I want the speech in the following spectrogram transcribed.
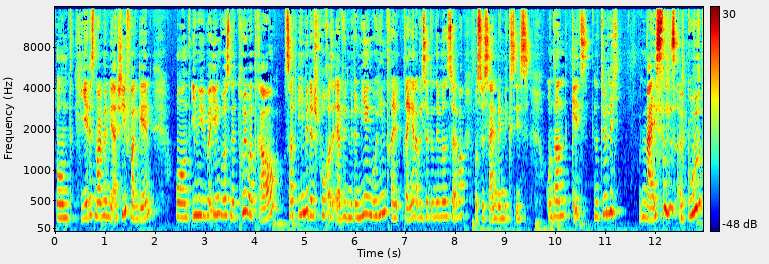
Und jedes Mal, wenn wir auch Skifahren gehen und ich mich über irgendwas nicht drüber traue, sage ich mir den Spruch, also er würde mir da nie irgendwo hindrängen, aber ich sage dann immer selber, was soll sein, wenn nichts ist. Und dann geht es natürlich meistens auch gut.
